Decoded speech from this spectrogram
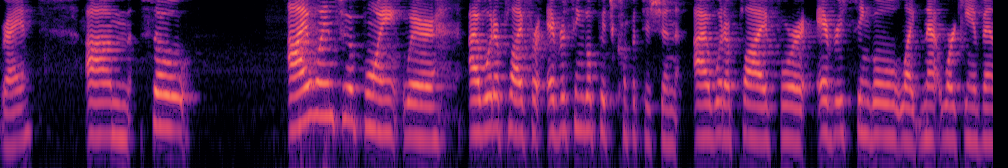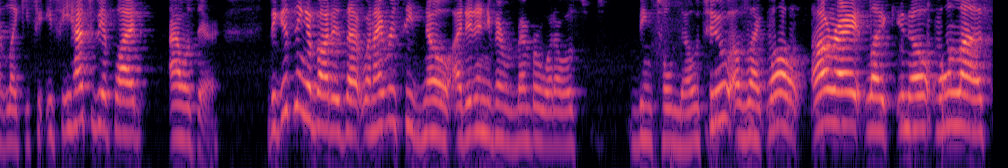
right? Um, so I went to a point where I would apply for every single pitch competition. I would apply for every single like networking event. Like if if he had to be applied, I was there the good thing about it is that when I received no, I didn't even remember what I was being told no to. I was like, well, all right, like, you know, one less.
